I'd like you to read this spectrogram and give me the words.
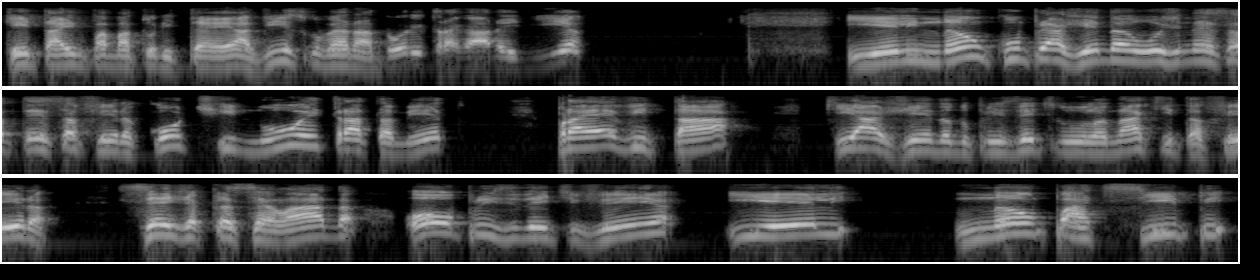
Quem está indo para Baturité é a vice-governadora Itragareninha. E ele não cumpre a agenda hoje, nessa terça-feira. Continua em tratamento para evitar que a agenda do presidente Lula na quinta-feira seja cancelada ou o presidente venha e ele não participe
